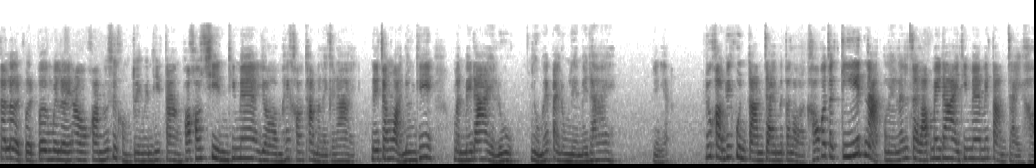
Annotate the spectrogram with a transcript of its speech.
ตะเลิดเปิดเปิงไปเลยเอาความรู้สึกของตัวเองเป็นที่ตั้ง เพราะเขาชินที่แม่ยอมให้เขาทำอะไรก็ได้ ในจังหวะหนึ่งที่มันไม่ได้อะลูกหนูไม่ไปโรงเรียนไม่ได้ อย่างเงี้ยด้วยความที่คุณตามใจมาตลอดเขาก็จะกรี๊ดหนักเลยแล้วจะรับไม่ได้ที่แม่ไม่ตามใจเขา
